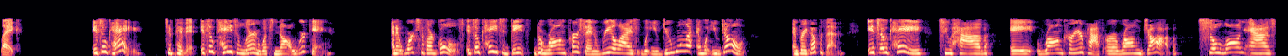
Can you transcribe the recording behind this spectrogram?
Like, it's okay to pivot. It's okay to learn what's not working and it works with our goals. It's okay to date the wrong person, realize what you do want and what you don't, and break up with them. It's okay to have a wrong career path or a wrong job, so long as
